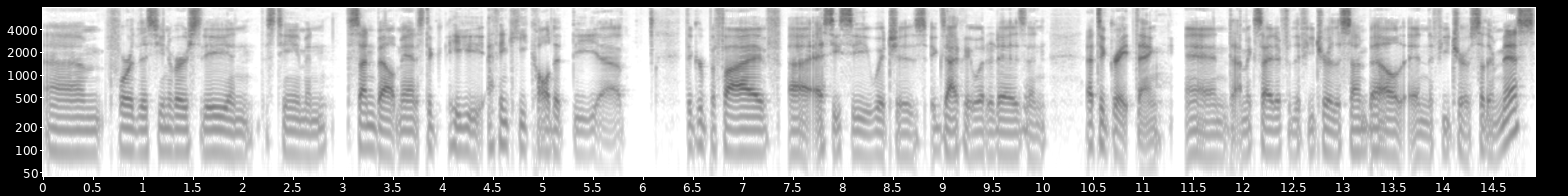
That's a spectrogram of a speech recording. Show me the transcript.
um, for this university and this team and Sun Belt. Man, it's the he. I think he called it the uh, the Group of Five uh, SEC, which is exactly what it is, and that's a great thing. And I'm excited for the future of the Sun Belt and the future of Southern Miss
